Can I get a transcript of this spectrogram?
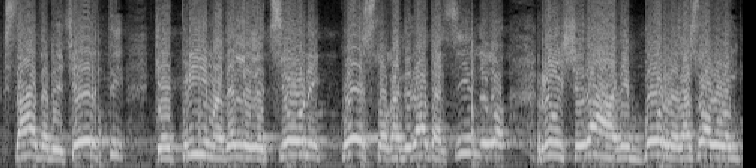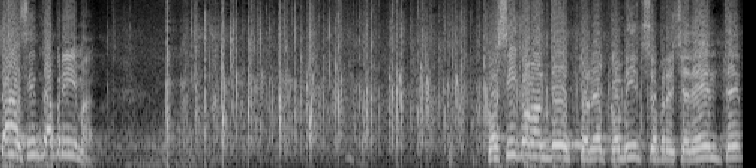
Statene certi che prima delle elezioni questo candidato al sindaco riuscirà ad imporre la sua volontà sin da prima. Così come ho detto nel comizio precedente,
